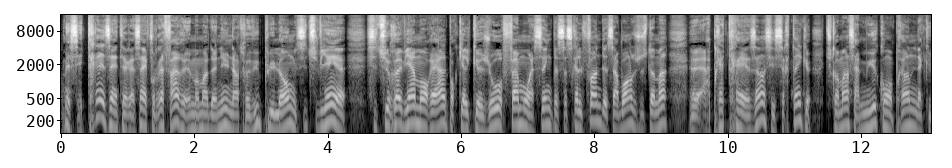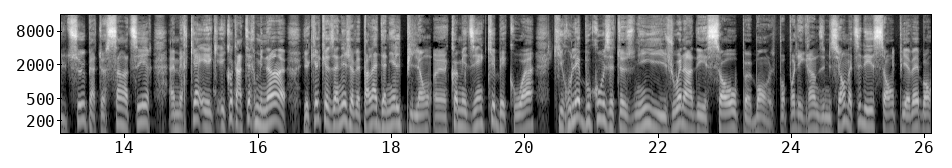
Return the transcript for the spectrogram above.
Mais c'est très intéressant. Il faudrait faire à un moment donné une entrevue plus longue. Si tu viens, euh, si tu reviens à Montréal pour quelques jours, fais-moi signe, parce que ce serait le fun de savoir justement, euh, après 13 ans, c'est certain que tu commences à mieux comprendre la culture puis à te sentir américain. Et écoute, en terminant, euh, il y a quelques années, j'avais parlé à Daniel Pilon, un comédien québécois qui roulait beaucoup aux États-Unis. Il jouait dans des soaps, bon, pas, pas des grandes émissions, mais tu sais, des soaps. Puis il y avait, bon,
